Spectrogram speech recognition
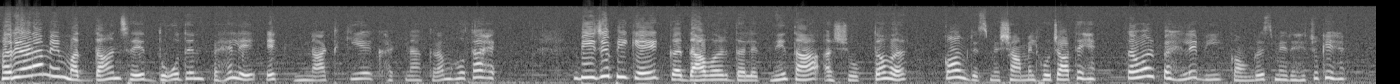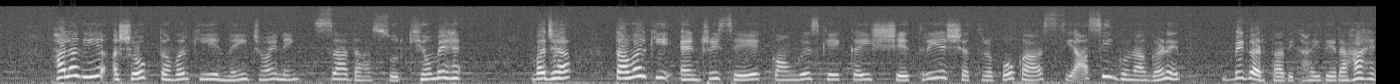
हरियाणा में मतदान से दो दिन पहले एक नाटकीय घटनाक्रम होता है। बीजेपी के कदावर दलित नेता अशोक तंवर कांग्रेस में शामिल हो जाते हैं। तंवर पहले भी कांग्रेस में रह चुके हैं। हालाँकि अशोक तंवर की ये नई ज्वाइनिंग ज़्यादा सुर्खियों में है। वजह, तंवर की एंट्री से कांग्रेस के कई क्षेत्रीय क्षत्रपों का सियासी गुणागणित बिगड़ता दिखाई दे रहा है।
